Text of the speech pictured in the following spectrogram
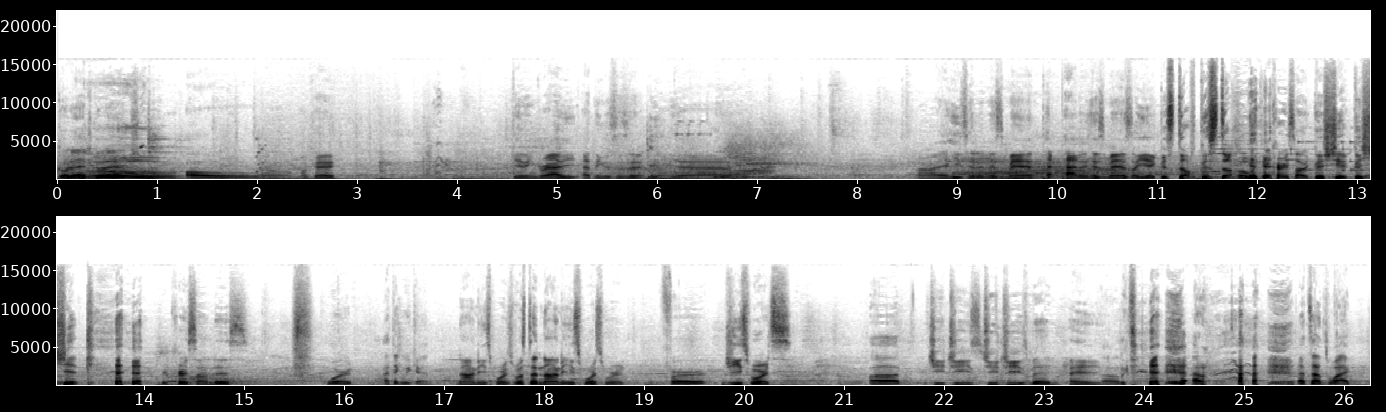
Go to edge, go to edge. Oh. No. Okay. Getting grabby. I think this is it. Yeah. All right, he's hitting his man, pat, patting his man. He's like, yeah, good stuff, good stuff. Oh, we can curse on good shit, good shit. we can curse on this. Word. I think we can. Non-esports. What's the non-esports word? For G-sports. uh, GG's, GG's, man. Hey. Uh, I that sounds whack.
